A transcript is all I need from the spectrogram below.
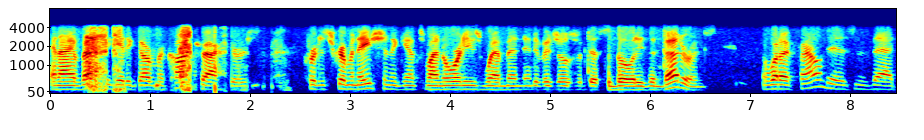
and I investigated government contractors for discrimination against minorities, women, individuals with disabilities, and veterans. And what I found is is that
